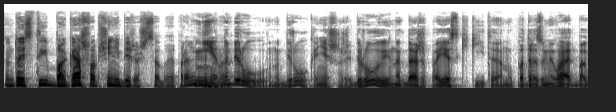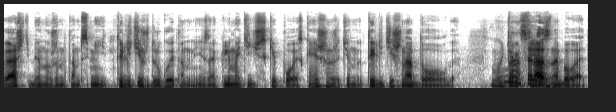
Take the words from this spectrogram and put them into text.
Ну, то есть ты багаж вообще не берешь с собой, правильно? Нет, ну беру, ну беру, конечно же, беру. Иногда же поездки какие-то, ну, подразумевают багаж, тебе нужно там сменить. Ты летишь в другой, там, не знаю, климатический пояс, конечно же, ты, ты летишь надолго. Нюансы разные бывают.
